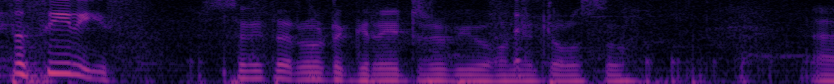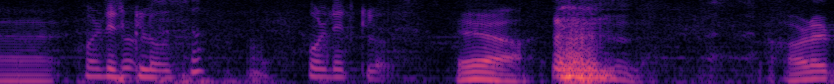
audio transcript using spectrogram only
It's a series. Suneetha wrote a great review on it also. Uh, Hold it so- closer. Hold it close. Yeah. All right.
